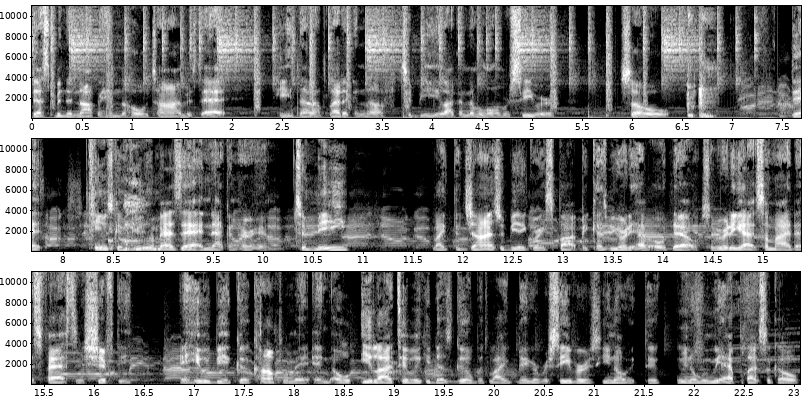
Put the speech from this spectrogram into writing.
That's been the knock on him the whole time is that he's not athletic enough to be like a number one receiver. So that teams can view him as that and that can hurt him. To me, like the Giants would be a great spot because we already have Odell. So we already got somebody that's fast and shifty. And he would be a good compliment. And O- Eli typically does good with like bigger receivers. You know, the, you know when we had Plaxico,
